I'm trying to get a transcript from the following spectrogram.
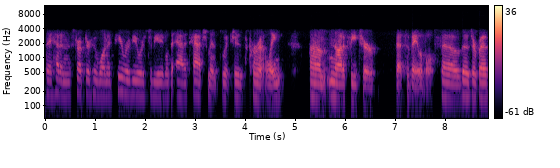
they had an instructor who wanted peer reviewers to be able to add attachments, which is currently um, not a feature that's available. So those are both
